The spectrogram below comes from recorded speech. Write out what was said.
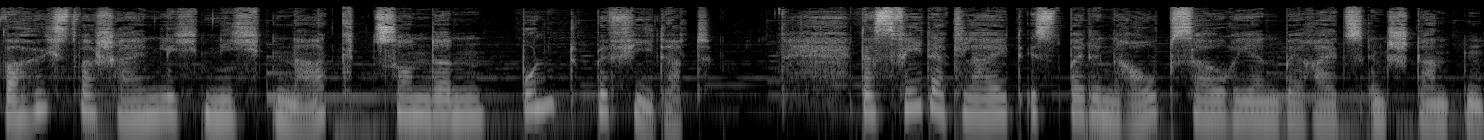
war höchstwahrscheinlich nicht nackt, sondern bunt befiedert. Das Federkleid ist bei den Raubsauriern bereits entstanden,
